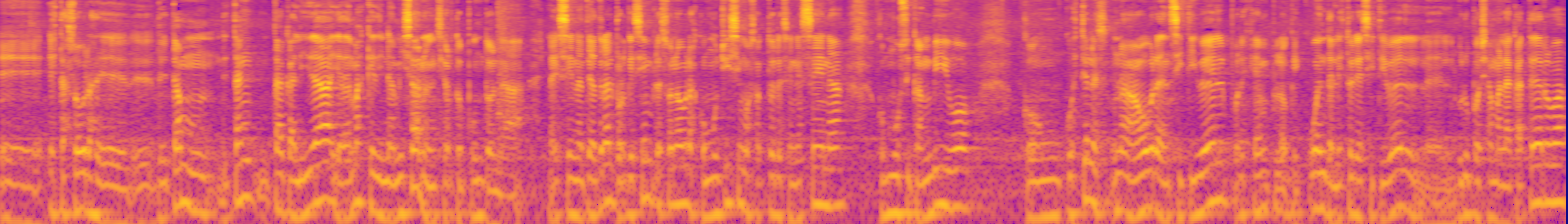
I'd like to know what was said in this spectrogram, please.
eh, estas obras de, tan, de tanta calidad y además que dinamizaron en cierto punto la, la escena teatral, porque siempre son obras con muchísimos actores en escena, con música en vivo, con cuestiones, una obra en Citibel, por ejemplo, que cuenta la historia de Citibel, el grupo se llama La Caterva,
